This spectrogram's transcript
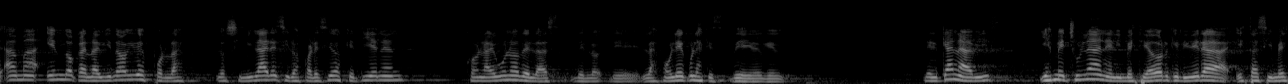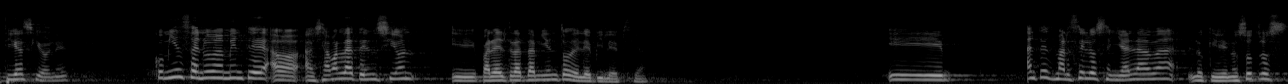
llama endocannabinoides por los similares y los parecidos que tienen con algunas de las, de, las moléculas del cannabis, y es Mechulán el investigador que lidera estas investigaciones, comienza nuevamente a, llamar la atención eh, para el tratamiento de la epilepsia. Eh, antes Marcelo señalaba lo que nosotros,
